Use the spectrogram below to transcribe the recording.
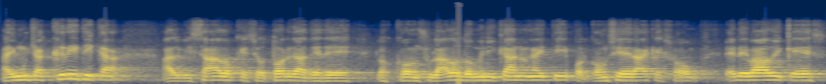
Hay mucha crítica al visado que se otorga desde los consulados dominicanos en Haití por considerar que son elevados y que es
